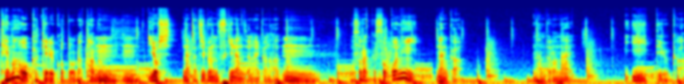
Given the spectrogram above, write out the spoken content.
手間をかけることが多うん分、よしなんか自分好きなんじゃないかなと、うんうん。おそらくそこになんかなんだろうないいっていうか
